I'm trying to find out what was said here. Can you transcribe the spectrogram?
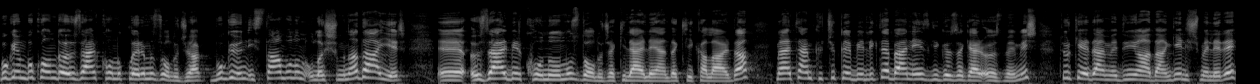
Bugün bu konuda özel konuklarımız olacak. Bugün İstanbul'un ulaşımına dair e, özel bir konuğumuz da olacak ilerleyen dakikalarda. Meltem Küçük'le birlikte ben Ezgi Gözeger Özmemiş. Türkiye'den ve dünyadan gelişmeleri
